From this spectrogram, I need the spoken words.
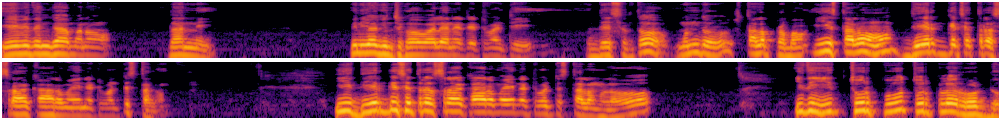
ఏ విధంగా మనం దాన్ని వినియోగించుకోవాలి అనేటటువంటి ఉద్దేశంతో ముందు స్థల ప్రభావం. ఈ స్థలం దీర్ఘచతురస్రాకారమైనటువంటి స్థలం. ఈ దీర్ఘచతురస్రాకారమైనటువంటి స్థలంలో ఇది తూర్పు తూర్పులో రోడ్డు.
